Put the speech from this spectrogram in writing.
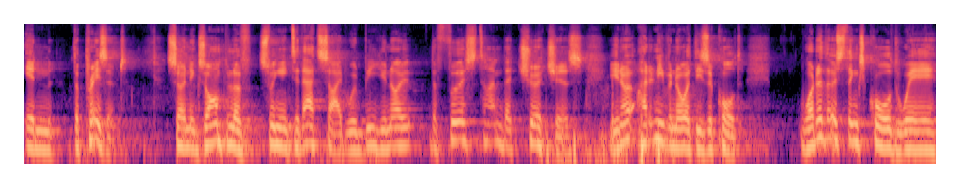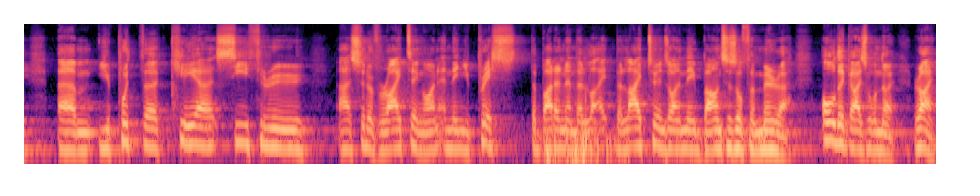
in the present. So, an example of swinging to that side would be you know, the first time that churches, you know, I don't even know what these are called. What are those things called where um, you put the clear, see through uh, sort of writing on, and then you press the button and the light, the light turns on and then bounces off a mirror. Older guys will know. Right.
